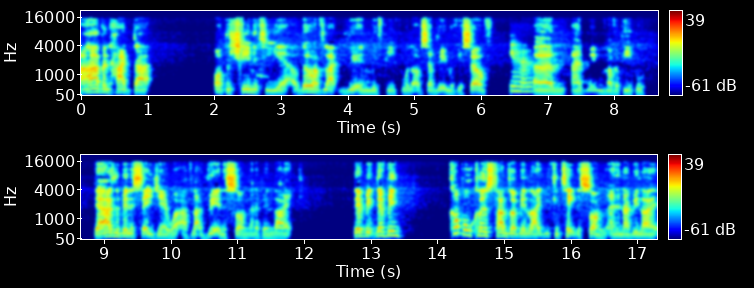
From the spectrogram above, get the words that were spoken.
I haven't had that opportunity yet. Although I've like written with people, obviously I've written with yourself, yeah, um, and written with other people. There hasn't been a stage yet where I've like written a song and I've been like, there've been there've been a couple close times I've been like, you can take the song, and then I'd be like,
